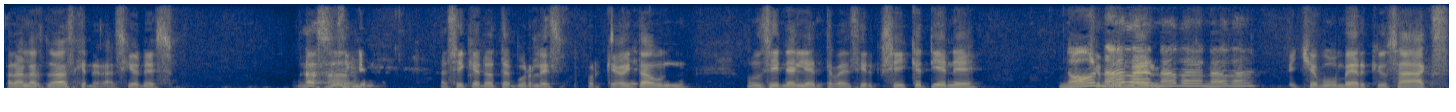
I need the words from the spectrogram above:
para las nuevas generaciones? Así. Así que, así que no te burles, porque ahorita un, un cinelian te va a decir, sí, ¿qué tiene? No, nada, boomer. nada, nada. Pinche boomer que usa Axe.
